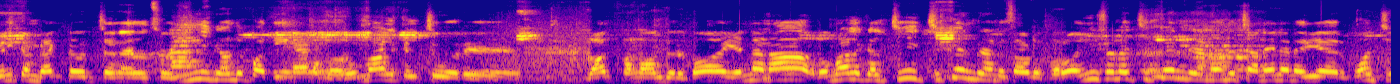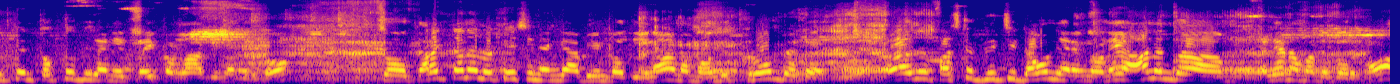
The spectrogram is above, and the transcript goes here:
welcome back to our channel so இன்னைக்கு வந்து பார்த்தீங்கன்னா நம்ம ரொம்ப நாள் கழிச்சு ஒரு பிளாக் பண்ண வந்திருக்கோம். என்னன்னா ரொம்ப நாள் கழிச்சு சிக்கன் பிரியாணி சாப்பிட போகிறோம் யூஸ்வலாக சிக்கன் பிரியாணி வந்து சென்னையில் நிறையா இருக்கும். சிக்கன் தொக்கு பிரியாணி ட்ரை பண்ணலாம் அப்படின்னு வந்திருக்கோம். ஸோ கரெக்டான லொக்கேஷன் எங்கே அப்படின்னு பார்த்தீங்கன்னா நம்ம வந்து குரோம்பேட்டை அதாவது ஃபர்ஸ்ட் பிரிட்ஜ் டவுன் இறங்கினோடனே ஆனந்தா கல்யாண மண்டபம் இருக்கும்.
